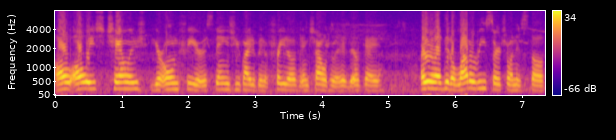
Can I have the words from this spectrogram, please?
always challenge your own fears, things you might have been afraid of in childhood, okay? I remember I did a lot of research on this stuff.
